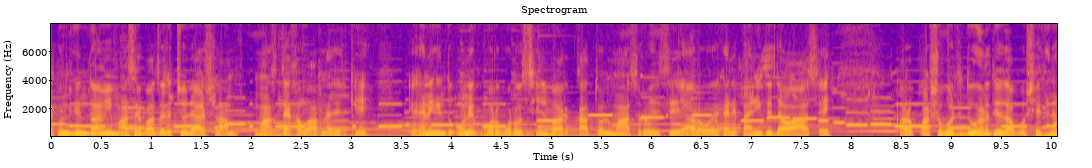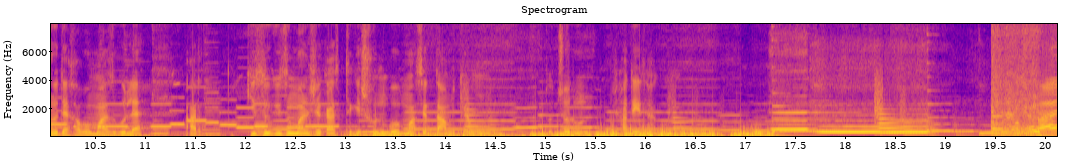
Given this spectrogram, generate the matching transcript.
এখন কিন্তু আমি মাছের বাজারে চলে আসলাম। মাছ দেখাবো আপনাদেরকে। এখানে কিন্তু অনেক বড় বড় সিলভার কাতল মাছ রয়েছে আরও এখানে পানিতে দেওয়া আছে। আর পার্শ্ববর্তী দোকানেতে যাব, সেখানেও দেখাবো মাছগুলা। আর কিছু কিছু মানুষের কাছ থেকে শুনব মাছের দাম কেমন। তো চলুন, সাথেই থাকুন। ভাই,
